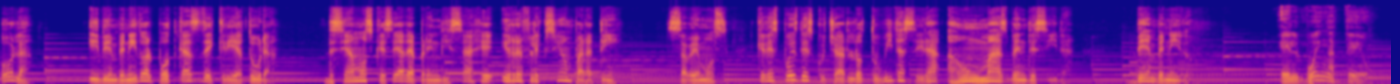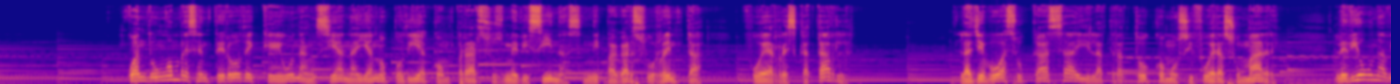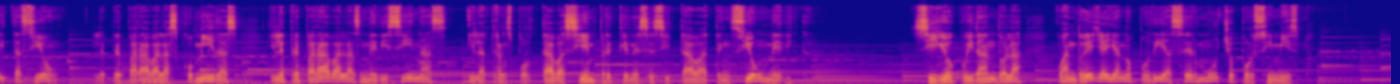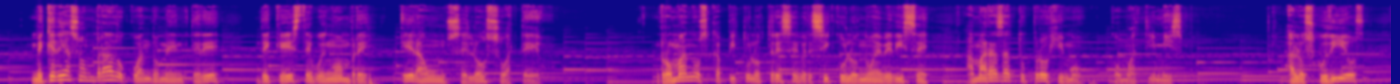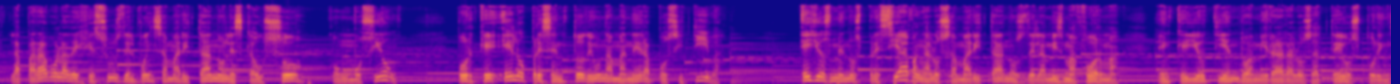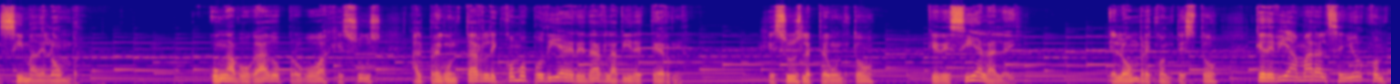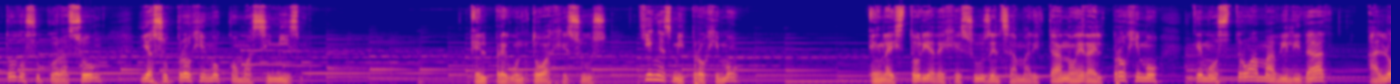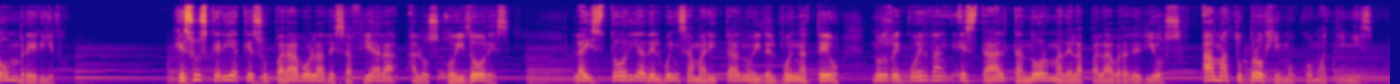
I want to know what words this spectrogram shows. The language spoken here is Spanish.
Hola y bienvenido al podcast de Criatura. Deseamos que sea de aprendizaje y reflexión para ti. Sabemos que después de escucharlo tu vida será aún más bendecida. Bienvenido. El buen ateo. Cuando un hombre se enteró de que una anciana ya no podía comprar sus medicinas ni pagar su renta, fue a rescatarla. La llevó a su casa y la trató como si fuera su madre. Le dio una habitación, le preparaba las comidas y le preparaba las medicinas y la transportaba siempre que necesitaba atención médica. Siguió cuidándola cuando ella ya no podía hacer mucho por sí misma. Me quedé asombrado cuando me enteré de que este buen hombre era un celoso ateo. Romanos capítulo 13 versículo 9 dice, amarás a tu prójimo como a ti mismo. A los judíos, la parábola de Jesús del buen samaritano les causó conmoción, porque él lo presentó de una manera positiva. Ellos menospreciaban a los samaritanos de la misma forma en que yo tiendo a mirar a los ateos por encima del hombro. Un abogado probó a Jesús al preguntarle cómo podía heredar la vida eterna. Jesús le preguntó qué decía la ley. El hombre contestó que debía amar al Señor con todo su corazón y a su prójimo como a sí mismo. Él preguntó a Jesús, ¿quién es mi prójimo? En la historia de Jesús el samaritano era el prójimo que mostró amabilidad al hombre herido. Jesús quería que su parábola desafiara a los oidores. La historia del buen samaritano y del buen ateo nos recuerdan esta alta norma de la palabra de Dios. Ama a tu prójimo como a ti mismo.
